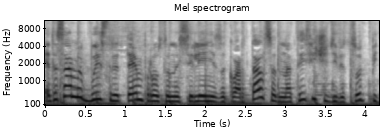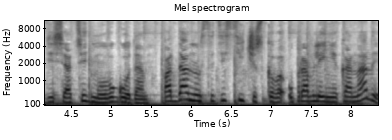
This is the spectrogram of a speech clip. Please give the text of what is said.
это самый быстрый темп роста населения за квартал с 1957 года. По данным статистического управления Канады,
